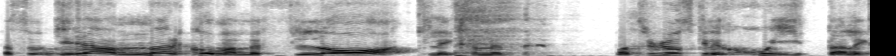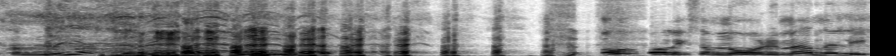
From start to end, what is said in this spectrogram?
Jag såg grannar komma med flak liksom. Man trodde de skulle skita liksom ner sig. Var liksom norrmännen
